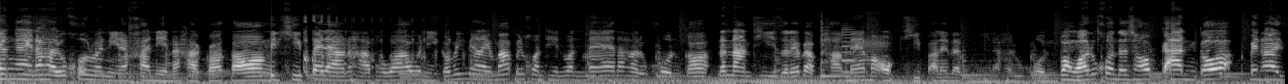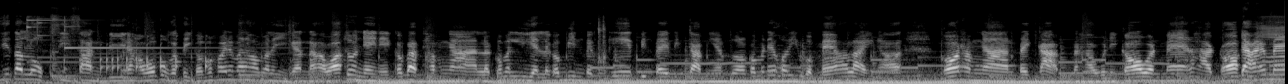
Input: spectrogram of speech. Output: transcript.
ยังไงนะคะทุกคนวันนี้นะคะเนทนะคะ ก็ต้องปิดคลิปไปแล้วนะคะ เพราะว่าวันนี้ก็ไม่มีอะไรมากเป็นคอนเทนต์วันแม่นะคะ ทุกคนก็นานๆทีจะได้แบบพาแม่มาออกคลิปอะไรแบบนี้นะคะ ทุกคนหวังว่าทุกคนจะชอบกันก็เป็นอะไรที่ตลกสีสันดีนะคะเพราะปกติก็ไม่ค่อยได้มาทำอะไรอย่างนี้กันนะคะว่าส่วนใหญ่เนทก็แบบทำงานแล้วก็มาเรียนแล้วก็บินไปกรุงเทพบินไปบินกลับเนี้ยเราก็ไม่ได้ค่อยอยู่กับแม่เท่าไหร่นะก็ทำงานไปกลับนะคะ วันนี้ก็วันแม่นะคะ ก็อยากให้แม่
